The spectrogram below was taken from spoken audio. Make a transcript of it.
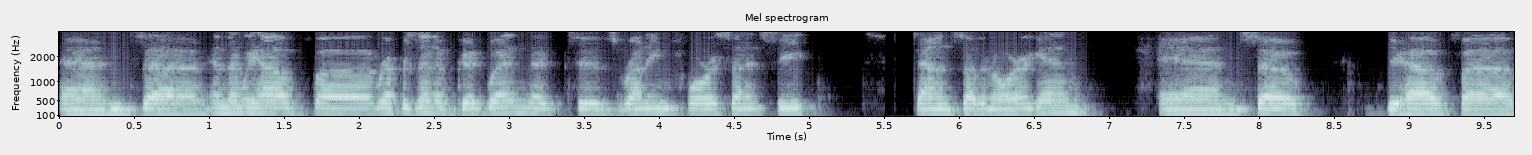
And uh, and then we have uh, Representative Goodwin that is running for a Senate seat down in Southern Oregon. And so you have uh,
